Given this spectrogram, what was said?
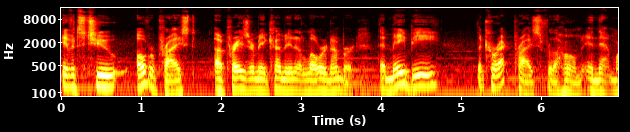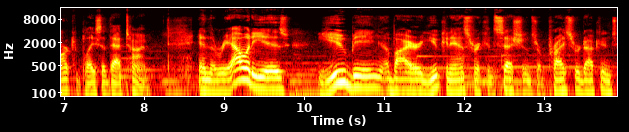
if it's too overpriced, appraiser may come in at a lower number that may be the correct price for the home in that marketplace at that time. And the reality is you being a buyer, you can ask for concessions or price reductions.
